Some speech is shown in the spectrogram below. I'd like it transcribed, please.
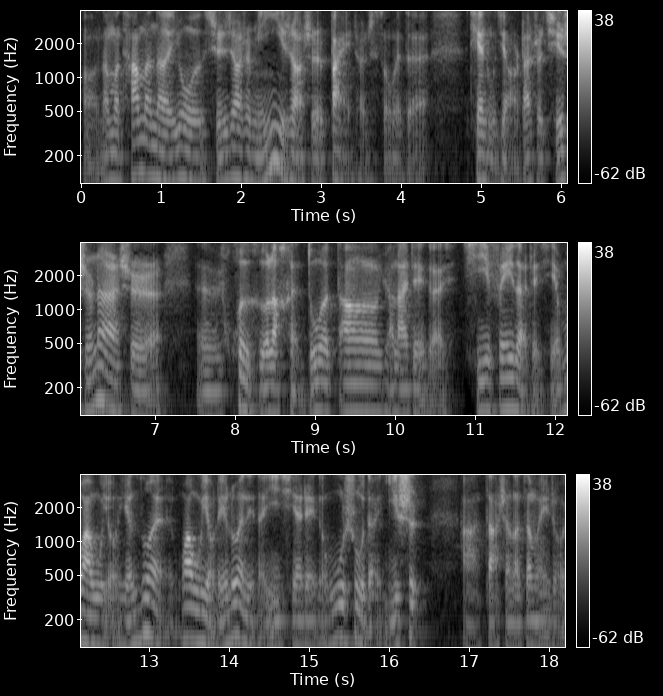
啊，那么他们呢，又实际上是名义上是拜着所谓的天主教，但是其实呢是，呃，混合了很多当原来这个西非的这些万物有灵论、万物有灵论里的一些这个巫术的仪式。啊，诞生了这么一种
